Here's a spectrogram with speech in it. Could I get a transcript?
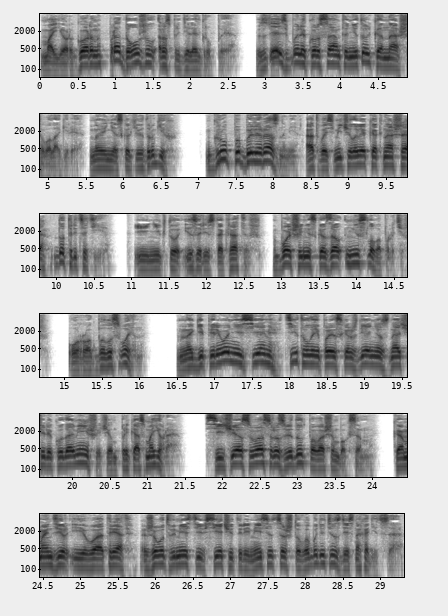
Майор Горн продолжил распределять группы. Здесь были курсанты не только нашего лагеря, но и нескольких других. Группы были разными, от восьми человек, как наша, до тридцати. И никто из аристократов больше не сказал ни слова против. Урок был усвоен. На Гиперионе-7 титулы и происхождение значили куда меньше, чем приказ майора. Сейчас вас разведут по вашим боксам. Командир и его отряд живут вместе все четыре месяца, что вы будете здесь находиться.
